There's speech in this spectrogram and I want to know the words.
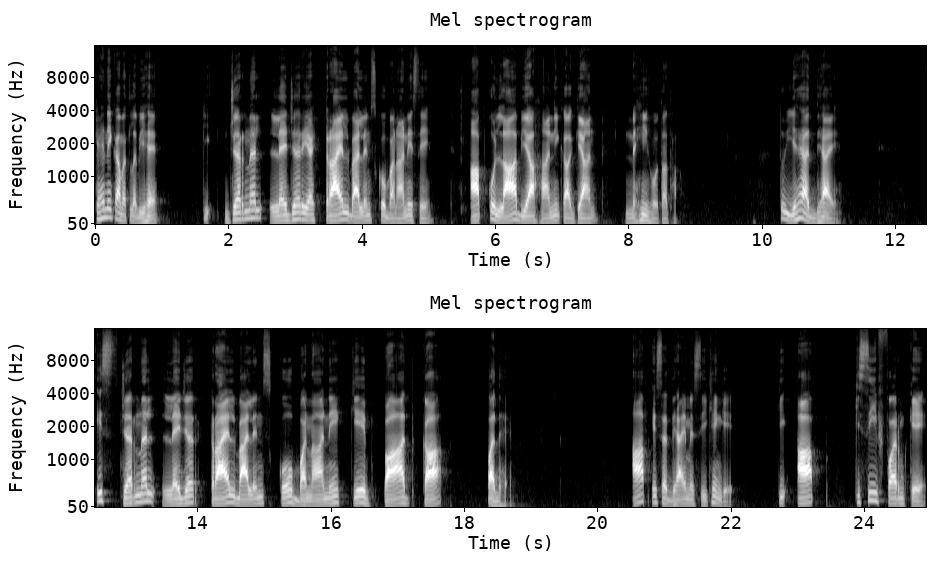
कहने का मतलब यह है कि जर्नल, लेजर या ट्रायल बैलेंस को बनाने से आपको लाभ या हानि का ज्ञान नहीं होता था। तो यह अध्याय, इस जर्नल, लेजर, ट्रायल बैलेंस को बनाने के बाद का पद है। आप इस अध्याय में सीखेंगे कि आप किसी फर्म के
